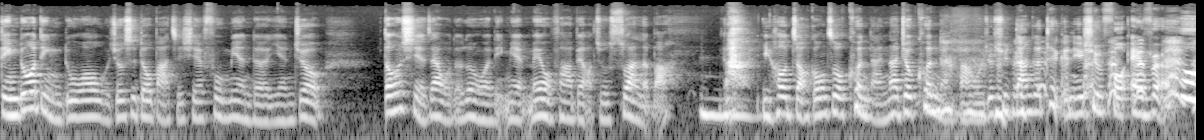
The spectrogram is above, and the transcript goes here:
顶多顶多我就是都把这些负面的研究都写在我的论文里面，没有发表就算了吧。嗯啊，以后找工作困难那就困难吧，我就去当个 technician forever，、哦、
